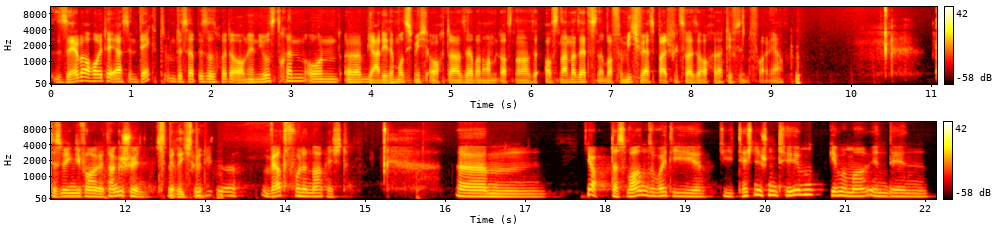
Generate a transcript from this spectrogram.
selber heute erst entdeckt und deshalb ist es heute auch in den News drin und ähm, ja, nee, da muss ich mich auch da selber noch mit auseinandersetzen, aber für mich wäre es beispielsweise auch relativ sinnvoll, ja. Deswegen die Frage. Dankeschön Berichte. für diese wertvolle Nachricht. Ähm, ja, das waren soweit die, die technischen Themen. Gehen wir mal in den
